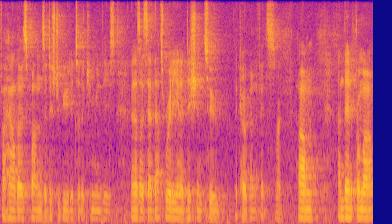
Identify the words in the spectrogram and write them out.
for how those funds are distributed to the communities. And as I said, that's really in addition to the co-benefits. Right. Um, and then from a,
